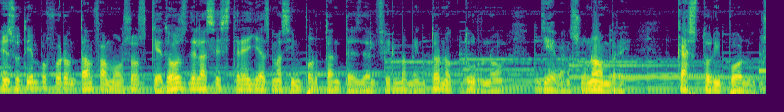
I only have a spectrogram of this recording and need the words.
En su tiempo fueron tan famosos que dos de las estrellas más importantes del firmamento nocturno llevan su nombre, Castor y Pollux,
